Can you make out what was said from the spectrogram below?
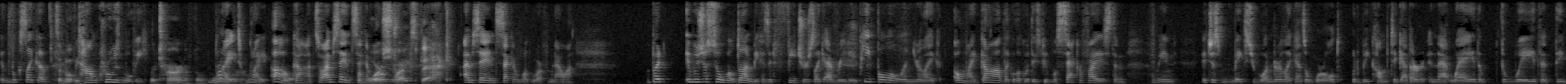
it looks like a It's a movie. Tom Cruise movie. Return of the war. Right, right. Oh War. God. So I'm saying The Second war World War. strikes back. I'm saying Second World War from now on. But it was just so well done because it features like everyday people, and you're like, oh my god, like look what these people sacrificed, and I mean, it just makes you wonder, like as a world, would we come together in that way? The the way that the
